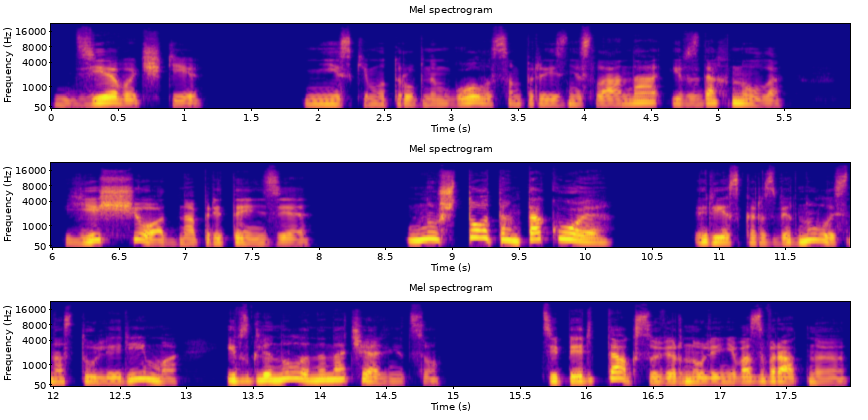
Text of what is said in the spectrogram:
«Девочки!» Низким утробным голосом произнесла она и вздохнула. «Еще одна претензия!» «Ну что там такое?» Резко развернулась на стуле Римма и взглянула на начальницу. «Теперь таксу вернули невозвратную!»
